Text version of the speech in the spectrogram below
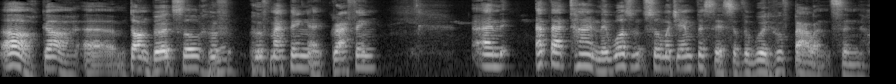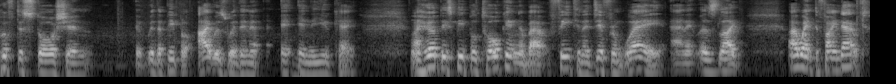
oh God, um, Don Birdsall, hoof, hoof mapping, uh, graphing. And at that time, there wasn't so much emphasis of the word hoof balance and hoof distortion with the people I was with in, in the UK. And I heard these people talking about feet in a different way, and it was like I went to find out.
